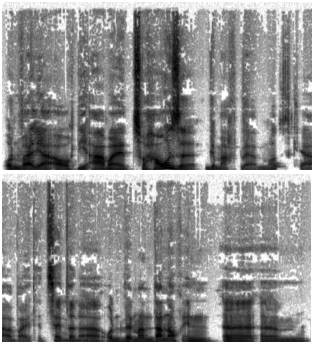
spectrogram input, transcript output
und weil ja auch die Arbeit zu Hause gemacht werden muss, Care-Arbeit etc. Mhm. Und wenn man dann auch in äh, ähm,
